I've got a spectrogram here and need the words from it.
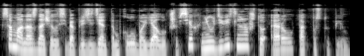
сама назначила себя президентом клуба «Я лучше всех», неудивительно, что Эрл так поступил.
